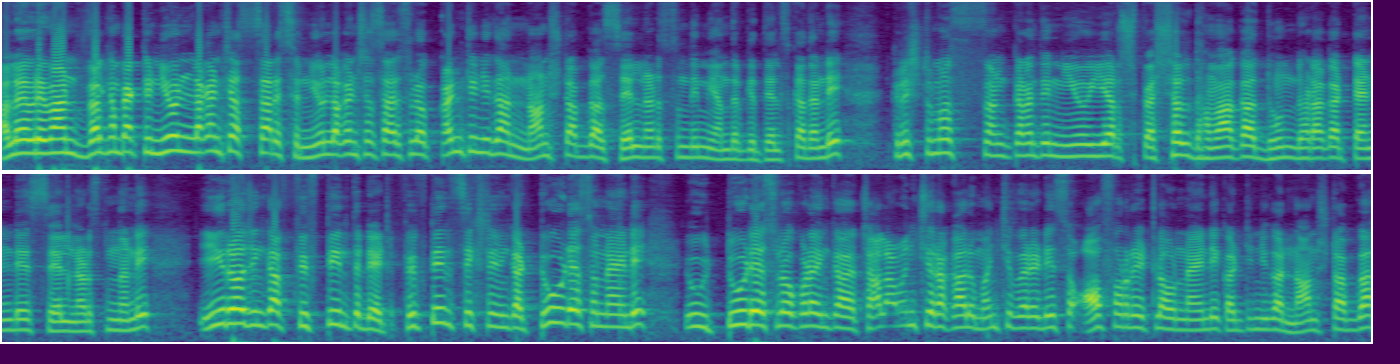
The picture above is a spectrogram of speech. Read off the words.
Hello everyone welcome back to new Lagansha sarees new Lagansha సారీస్లో కంటిన్యూగా నాన్ స్టాప్గా సేల్ నడుస్తుంది. మీ అందరికీ తెలుసు కదండి. Christmas Sankranti new year special ధమాకా ధూమ్ ధడాకా టెన్ డేస్ సేల్ నడుస్తుందండి. ఈ రోజు ఇంకా ఫిఫ్టీన్త్ డేట్ ఫిఫ్టీన్త్ సిక్స్టీన్ ఇంకా టూ డేస్ ఉన్నాయండి. ఈ టూ డేస్లో కూడా ఇంకా చాలా మంచి రకాలు మంచి వెరైటీస్ ఆఫర్ రేట్లో ఉన్నాయండి. కంటిన్యూగా నాన్ స్టాప్గా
